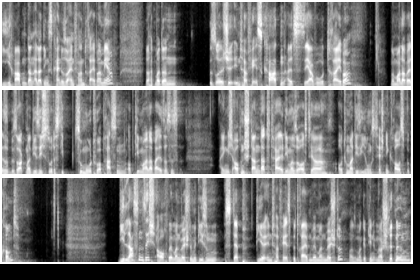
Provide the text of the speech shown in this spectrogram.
Die haben dann allerdings keine so einfachen Treiber mehr. Da hat man dann solche Interface-Karten als Servo-Treiber. Normalerweise besorgt man die sich so, dass die zum Motor passen, optimalerweise. Das ist eigentlich auch ein Standardteil, den man so aus der Automatisierungstechnik rausbekommt. Die lassen sich auch, wenn man möchte, mit diesem Step-Dear-Interface betreiben, wenn man möchte. Also man gibt ihnen immer Schritte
